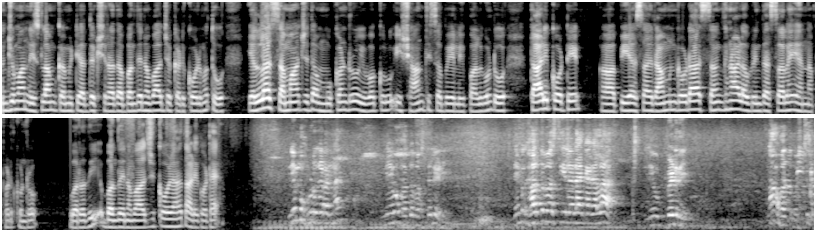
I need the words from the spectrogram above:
ಅಂಜುಮಾನ್ ಇಸ್ಲಾಂ ಕಮಿಟಿ ಅಧ್ಯಕ್ಷರಾದ ಬಂದೆ ನವಾಜ್ ಕಡ್ಕೋಳ್ ಮತ್ತು ಎಲ್ಲ ಸಮಾಜದ ಮುಖಂಡರು, ಯುವಕರು ಈ ಶಾಂತಿ ಸಭೆಯಲ್ಲಿ ಪಾಲ್ಗೊಂಡು Talikote P S I Ramangouda Sanghanal ಅವರಿಂದ ಸಲಹೆಯನ್ನು ಪಡ್ಕೊಂಡ್ರು. ವರದಿ ಬಂದೆ ನವಾಜ್ ಕೋಳ, ತಾಳಿಕೋಟೆ. ನಿಮ್ಮ ಹುಡುಗರನ್ನ ನೀವು ಹದ್ದು ಬಸ್ತಿಲಿ ಇಡಿ. ನಿಮಗೆ ಹದ್ದು ಬಸ್ತಿ ಇಡಕ್ಕಾಗಲ್ಲ ನೀವು ಬಿಡ್ರಿ. ನಾವು ಹದ್ದು ಬಸ್ತಿಲಿ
